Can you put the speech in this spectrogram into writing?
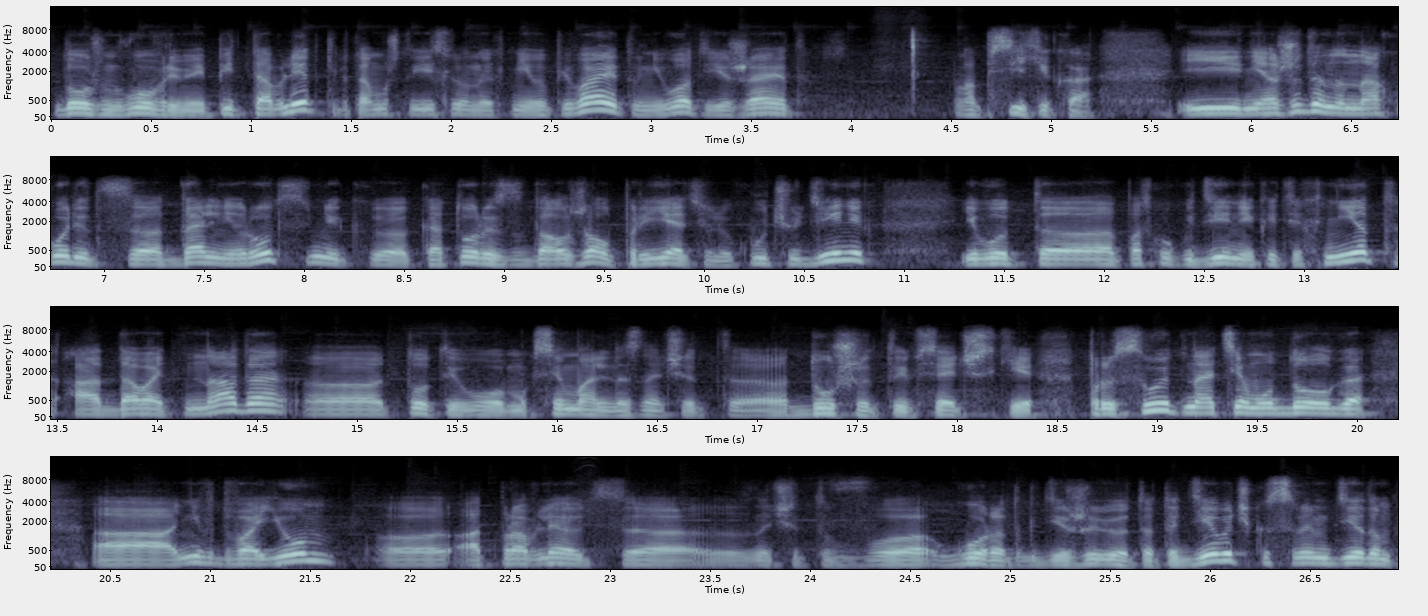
должен вовремя пить таблетки, потому что если он их не выпивает, у него отъезжает а, психика. И неожиданно находится дальний родственник, э, который задолжал приятелю кучу денег. И вот э, поскольку денег этих нет, а отдавать надо, тот его максимально, значит, душит и всячески прессует на тему долга. А они вдвоем отправляются значит, в город, где живет эта девочка с своим дедом,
